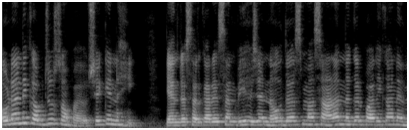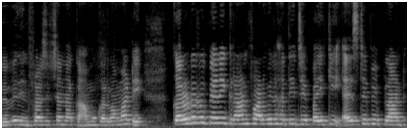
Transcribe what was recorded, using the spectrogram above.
ઔડાને કબજો સોંપાયો છે કે નહીં? કેન્દ્ર સરકારે સન બે હજાર નવ દસમાં સાણંદ નગરપાલિકાને વિવિધ ઇન્ફ્રાસ્ટ્રક્ચરના કામો કરવા માટે કરોડો રૂપિયાની ગ્રાન્ટ ફાળવેલ હતી, જે પૈકી STP plant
